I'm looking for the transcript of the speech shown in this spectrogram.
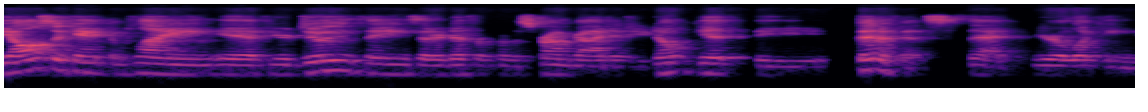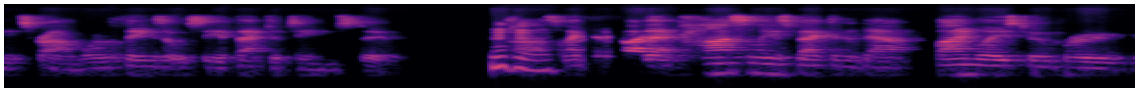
you also can't complain if you're doing things that are different from the Scrum guide if you don't get the benefits that you're looking in Scrum or the things that we see effective teams do. Mm-hmm. Uh, so identify that, constantly inspect and adapt, find ways to improve.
